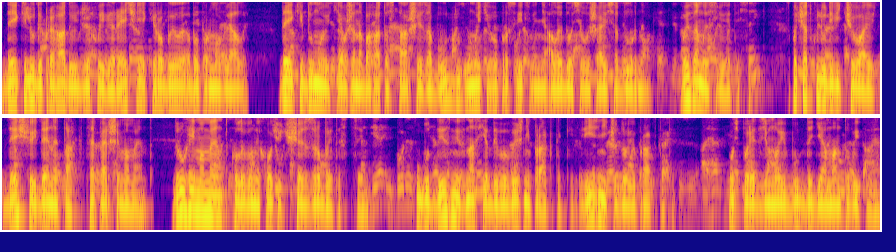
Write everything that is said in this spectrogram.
Деякі люди пригадують жахливі речі, які робили або промовляли. Деякі думають, я вже набагато старший за Будду у мить його просвітлення, але досі лишаюся дурним. Ви замислюєтеся. Спочатку люди відчувають, дещо йде не так. Це перший момент. Другий момент, коли вони хочуть щось зробити з цим. У буддизмі в нас є дивовижні практики, різні чудові практики. Ось поряд зі мною Будда діамантовий ум.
